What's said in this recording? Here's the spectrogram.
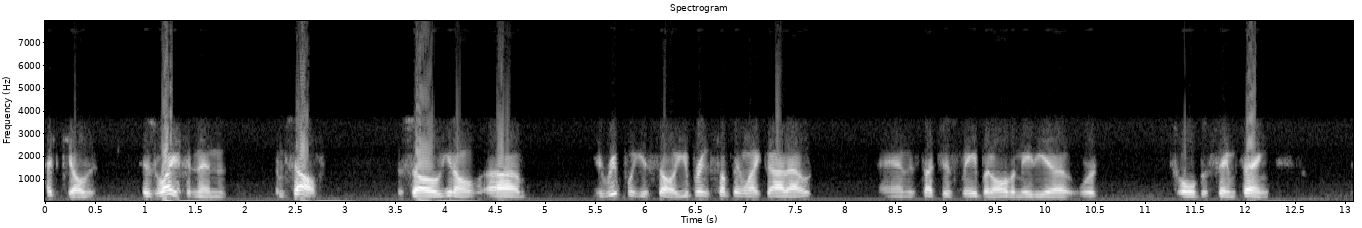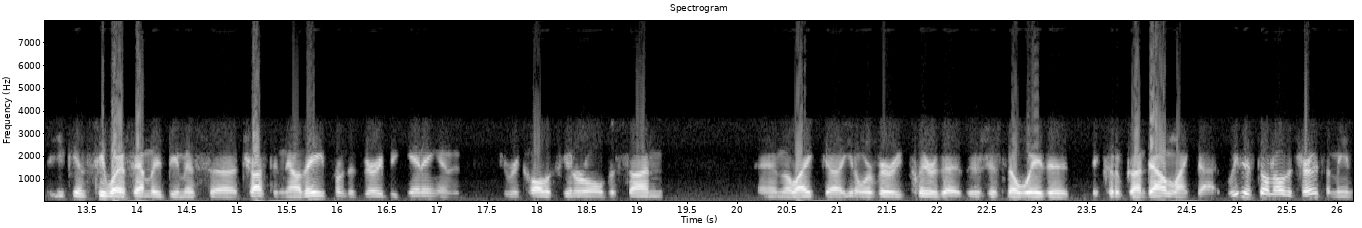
had killed his wife and then himself. So you know, um, you reap what you sow. You bring something like that out and it's not just me, but all the media were told the same thing. you can see why a family would be mistrusting. Now, they, from the very beginning, and if you recall the funeral, the son, and the like, uh, you know, were very clear that there's just no way that it could have gone down like that. We just don't know the truth. I mean,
